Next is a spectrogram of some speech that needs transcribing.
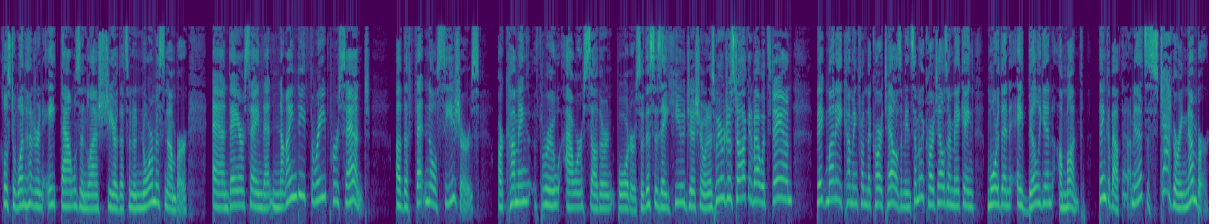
close to 108,000 last year. That's an enormous number. And they are saying that 93% of the fentanyl seizures are coming through our southern border. So this is a huge issue. And as we were just talking about with Stan, big money coming from the cartels. I mean, some of the cartels are making more than a billion a month. Think about that. I mean, that's a staggering number.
